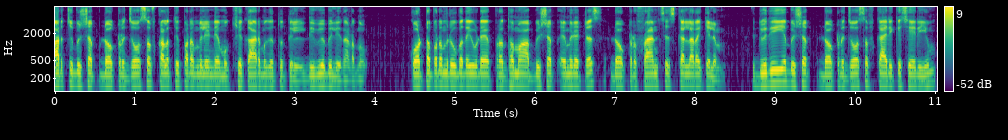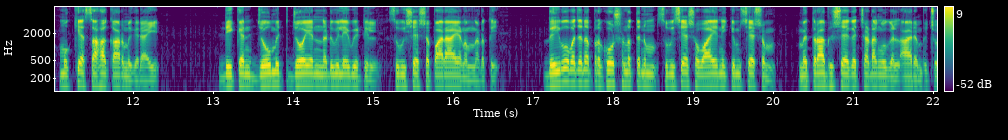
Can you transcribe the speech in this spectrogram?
ആർച്ച് ബിഷപ്പ് ഡോക്ടർ ജോസഫ് കളത്തിപ്പറമ്പിലിന്റെ മുഖ്യ കാർമ്മികത്വത്തിൽ ദിവ്യബലി നടന്നു. കോട്ടപ്പുറം രൂപതയുടെ പ്രഥമ ബിഷപ്പ് എമിരറ്റസ് ഡോക്ടർ ഫ്രാൻസിസ് കല്ലറയ്ക്കലും ദ്വിതീയ ബിഷപ്പ് ഡോക്ടർ ജോസഫ് കാരിക്കശ്ശേരിയും മുഖ്യ സഹകാർമ്മികരായി. ഡീക്കൻ ജോമിറ്റ് ജോയൻ നടുവിലെ വീട്ടിൽ സുവിശേഷ പാരായണം നടത്തി. ദൈവവചന പ്രഘോഷണത്തിനും സുവിശേഷ വായനയ്ക്കും ശേഷം മെത്രാഭിഷേക ചടങ്ങുകൾ ആരംഭിച്ചു.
